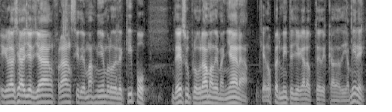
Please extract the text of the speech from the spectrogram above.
Y gracias a Yerjan, Francis y demás miembros del equipo de su programa de mañana, que nos permite llegar a ustedes cada día. Miren,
